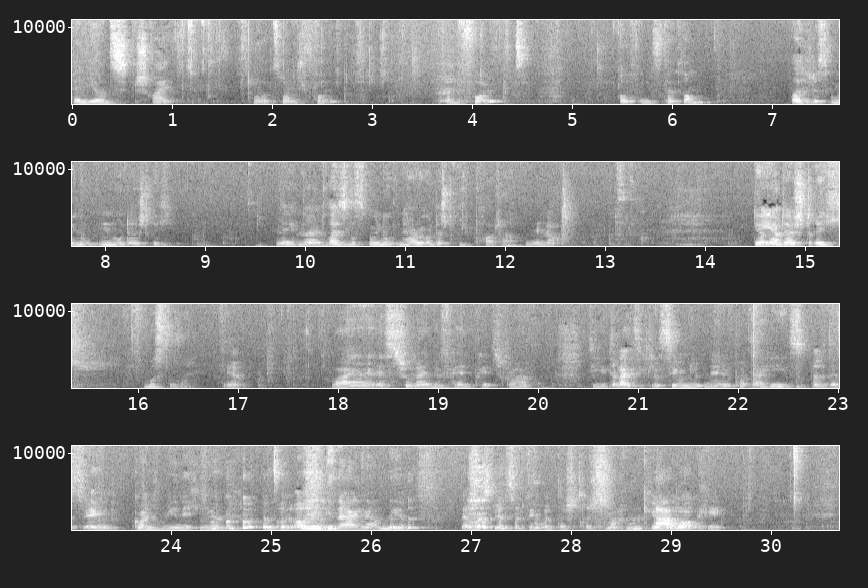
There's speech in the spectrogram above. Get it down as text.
wenn ihr uns schreibt oder uns noch nicht folgt, dann folgt auf Instagram 30 lustige Minuten unterstrich. Nee, Nein. 30 lustige Minuten Harry unterstrich Potter. Genau. Der Ja. Unterstrich musste sein. Weil es schon eine Fanpage gab, die 30 lustige Minuten Harry Potter hieß. Und deswegen konnten wir nicht mehr unseren Originalnamen nehmen. Da mussten wir das mit dem Unterstrich machen. Genau. Aber okay.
